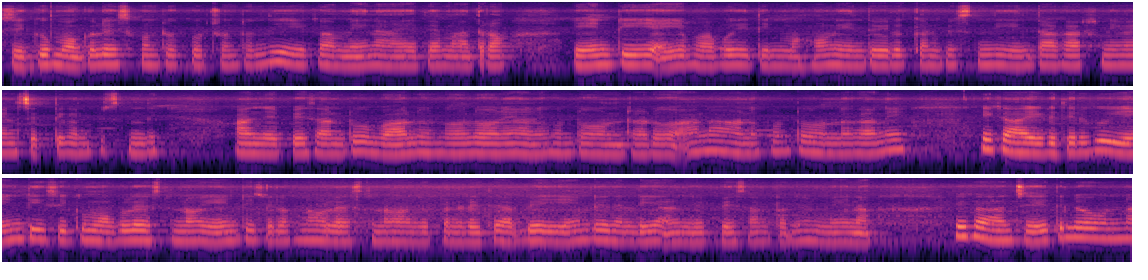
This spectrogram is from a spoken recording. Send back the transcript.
సిగ్గు మొగ్గలు వేసుకుంటూ కూర్చుంటుంది. ఇక మీనా అయితే మాత్రం ఏంటి? అయ్య బాబోయ్ దీని మొహంలో ఎంత వెలుగు కనిపిస్తుంది? ఎంత ఆకర్షణీయమైన శక్తి కనిపిస్తుంది? అని చెప్పేసి అంటూ వాళ్ళు లోనే అనుకుంటూ ఉంటాడు. అలా అనుకుంటూ ఉండగానే ఇక ఇటు తిరుగు. ఏంటి? సిగ్గు మొగ్గులు వేస్తున్నావు ఏంటి? చిలకనవ్వులు వేస్తున్నావు అని చెప్పి అబ్బాయి ఏం లేదండి అని చెప్పేసి అంటుంది మీనా. ఇక చేతిలో ఉన్న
